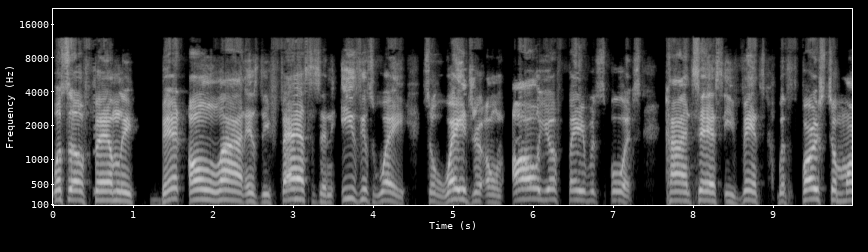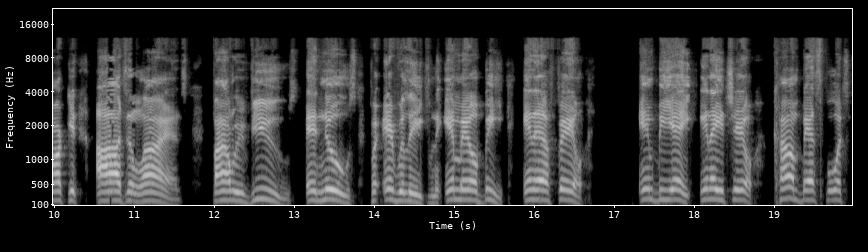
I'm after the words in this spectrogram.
What's up, family? Bet online is the fastest and easiest way to wager on all your favorite sports, contests, events with first to market odds and lines. Find reviews and news for every league from the MLB, NFL, NBA, NHL, combat sports,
